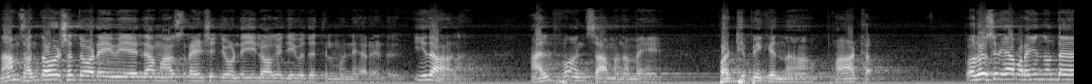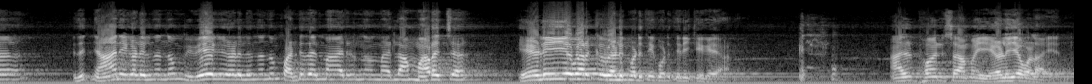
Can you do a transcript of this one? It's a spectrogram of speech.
നാം സന്തോഷത്തോടെ ഇവയെല്ലാം ആശ്ലേഷിച്ചുകൊണ്ട് ഈ ലോക ജീവിതത്തിൽ മുന്നേറേണ്ടതും. ഇതാണ് അൽഫോൻസാമ നമ്മെ പഠിപ്പിക്കുന്ന പാഠം. പൗലോസ്ലിയ പറയുന്നുണ്ട് ഇത് ജ്ഞാനികളിൽ നിന്നും വിവേകികളിൽ നിന്നും പണ്ഡിതന്മാരിൽ നിന്നും എല്ലാം മറിച്ച് എളിയവർക്ക് വെളിപ്പെടുത്തി കൊടുത്തിരിക്കുകയാണ്. അൽഫോൻസാമ എളിയവളായിരുന്നു.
